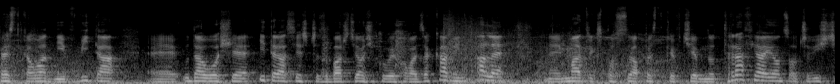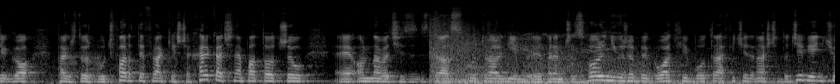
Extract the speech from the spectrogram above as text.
Pestka ładnie wbita, e, udało się. I teraz jeszcze zobaczcie, on się próbuje chować za kamień, ale e, Matrix posyła pestkę w ciemno, trafiając oczywiście go, także to już był czwarty frak, jeszcze Helka się napatoczył, e, on nawet się teraz kulturalnie wręcz zwolnił, żeby go łatwiej było trafić 11 do 9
